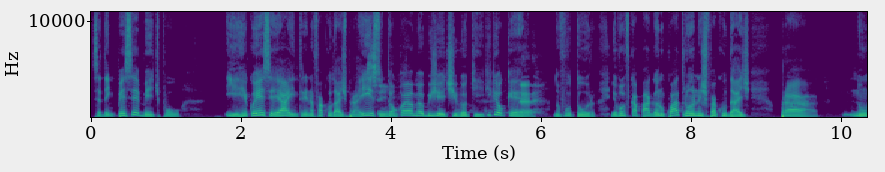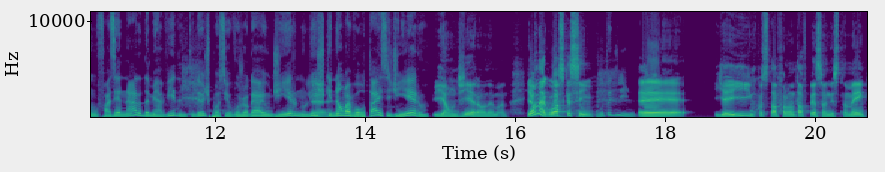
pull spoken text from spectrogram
você tem que perceber, tipo, e reconhecer, ah, entrei na faculdade para isso, Sim. então qual é o meu objetivo aqui? O que, que eu quero é. no futuro? Eu vou ficar pagando quatro anos de faculdade pra não fazer nada da minha vida, entendeu? Tipo assim, eu vou jogar um dinheiro no lixo é. que não vai voltar esse dinheiro. E é um dinheirão, né, mano? E é um negócio que assim. Puta dinheiro. É, e aí, enquanto você tava falando, eu tava pensando nisso também,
